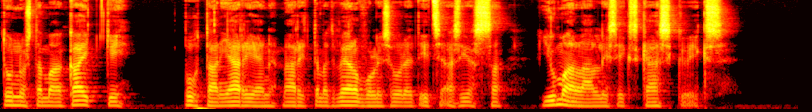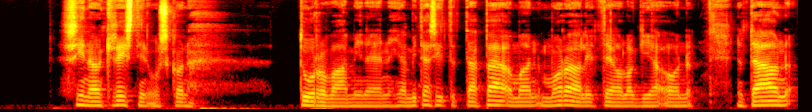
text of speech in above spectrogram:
tunnustamaan kaikki puhtaan järjen määrittämät velvollisuudet itse asiassa jumalallisiksi käskyiksi. Siinä on kristinuskon turvaaminen. Ja mitä sitten tämä pääoman moraaliteologia on? No tämä on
